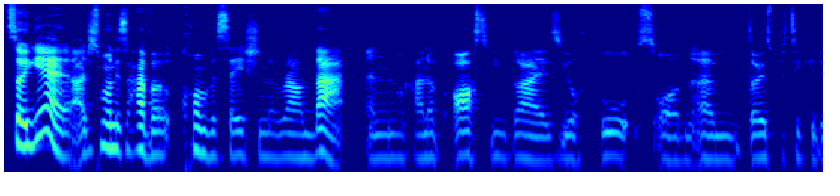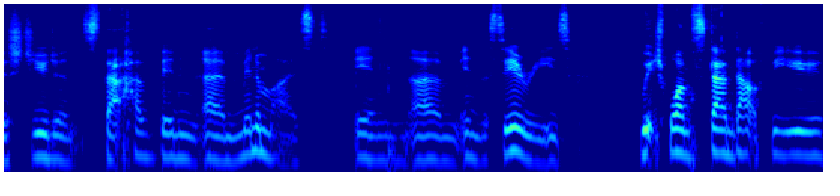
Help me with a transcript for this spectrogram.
so yeah i just wanted to have a conversation around that and kind of ask you guys your thoughts on um those particular students that have been um, minimized in um in the series. Which ones stand out for you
